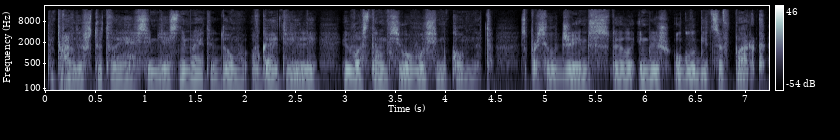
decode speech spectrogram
«Правда, что твоя семья снимает дом в Гайтвилле, и у вас там всего восемь комнат?» — спросил Джеймс, стоило им лишь углубиться в парк.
